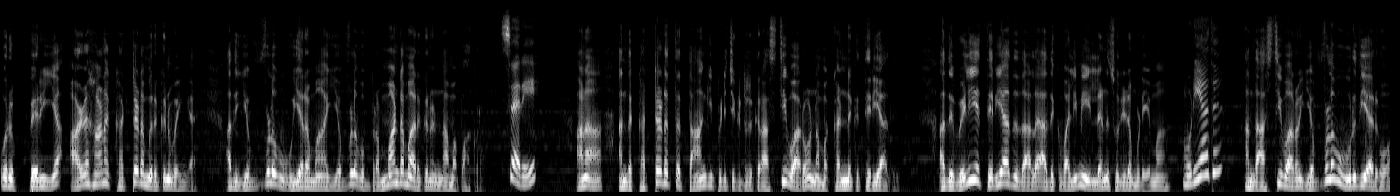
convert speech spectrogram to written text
ஒரு பெரிய அழகான கட்டடம் இருக்குன்னு வைங்க. அது எவ்வளவு உயரமா எவ்வளவு பிரம்மாண்டமா இருக்குன்னு நாம பார்க்கறோம். சரி. ஆனா அந்த கட்டடத்தை தாங்கி பிடிச்சுக்கிட்டு இருக்கிற அஸ்திவாரம் நம்ம கண்ணுக்கு தெரியாது. அது வெளியே தெரியாததால அதுக்கு வலிமை இல்லைன்னு சொல்லிட முடியுமா? முடியாது. அந்த அஸ்திவாரம் எவ்வளவு உறுதியா இருக்கோ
